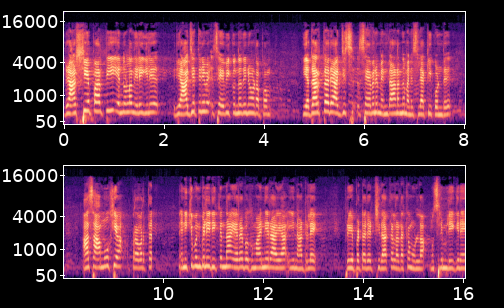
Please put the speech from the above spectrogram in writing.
രാഷ്ട്രീയ പാർട്ടി എന്നുള്ള നിലയിൽ രാജ്യത്തിന് സേവിക്കുന്നതിനോടൊപ്പം യഥാർത്ഥ രാജ്യ സേവനം എന്താണെന്ന് മനസ്സിലാക്കിക്കൊണ്ട് ആ സാമൂഹ്യ പ്രവർത്തനം എനിക്ക് മുൻപിൽ ഇരിക്കുന്ന ഏറെ ബഹുമാന്യരായ ഈ നാട്ടിലെ പ്രിയപ്പെട്ട രക്ഷിതാക്കളടക്കമുള്ള മുസ്ലിം ലീഗിനെ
